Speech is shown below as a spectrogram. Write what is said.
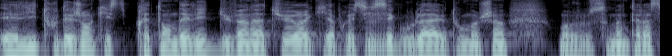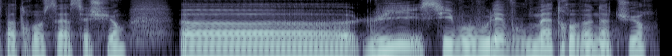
élite ou des gens qui se prétendent élite du vin nature et qui apprécient Mhm. ces goûts-là et tout, machin. Bon, ça m'intéresse pas trop, c'est assez chiant. Euh, lui, si vous voulez vous mettre au vin nature,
